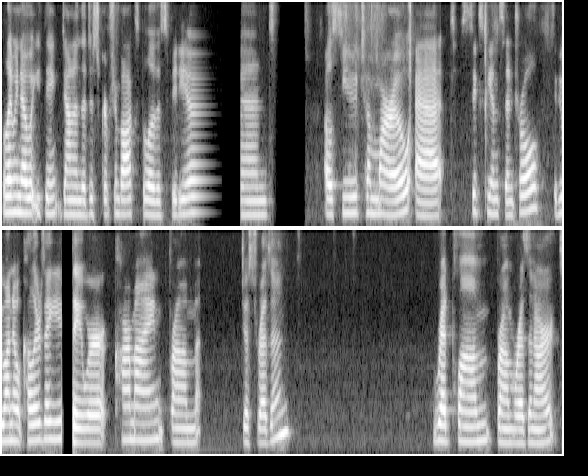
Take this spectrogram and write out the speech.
Let me know what you think down in the description box below this video. And I'll see you tomorrow at 6 p.m. Central. If you want to know what colors I used, they were carmine from Just Resin, red plum from Resin Art,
